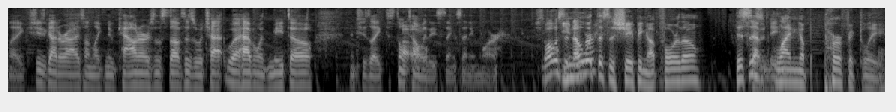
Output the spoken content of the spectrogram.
Like, she's got her eyes on like new counters and stuff. This is what cha- what happened with Mito, and she's like, "Just don't tell me these things anymore." What was the You know what this is shaping up for, though? This 70. is lining up perfectly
